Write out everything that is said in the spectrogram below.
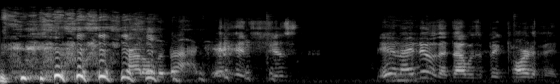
not on the back. It's just, yeah, and I knew that that was a big part of it,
